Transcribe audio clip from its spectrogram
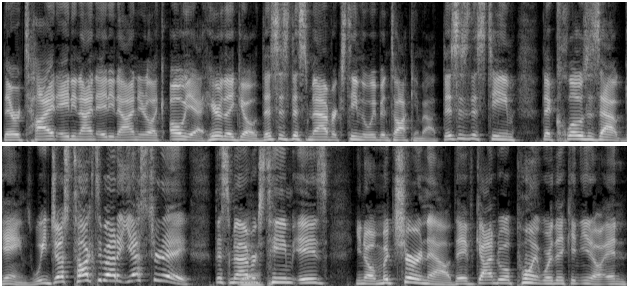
They were tied 89 89. You're like, oh, yeah, here they go. This is this Mavericks team that we've been talking about. This is this team that closes out games. We just talked about it yesterday. This Mavericks yeah. team is, you know, mature now. They've gotten to a point where they can, you know, and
